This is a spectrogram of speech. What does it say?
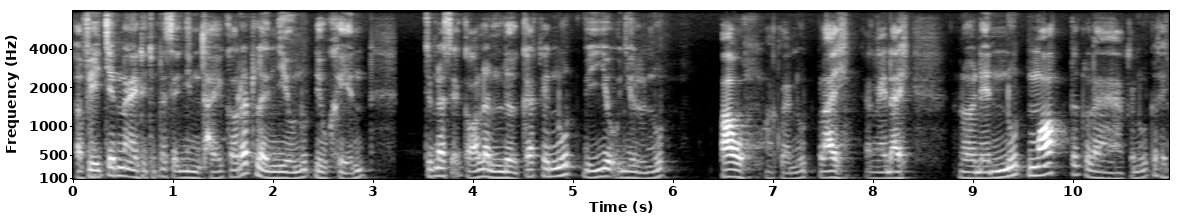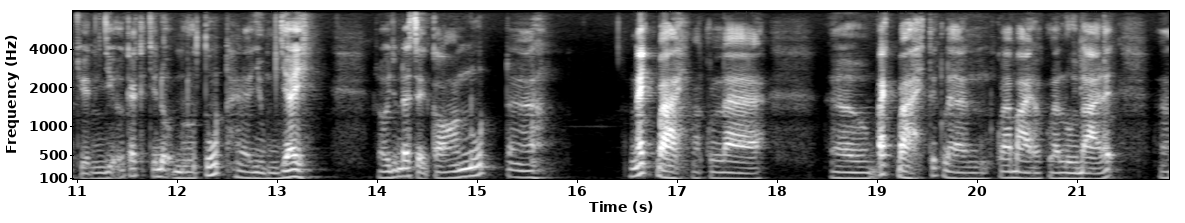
Ở phía trên này thì chúng ta sẽ nhìn thấy có rất là nhiều nút điều khiển. Chúng ta sẽ có lần lượt các cái nút, ví dụ như là nút pause hoặc là nút play ở ngay đây. Rồi đến nút mod tức là cái nút có thể chuyển giữa các cái chế độ bluetooth hay là dùng dây rồi chúng ta sẽ có nút à, uh, next bài hoặc là uh, back bài tức là qua bài hoặc là lùi bài đấy. À,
